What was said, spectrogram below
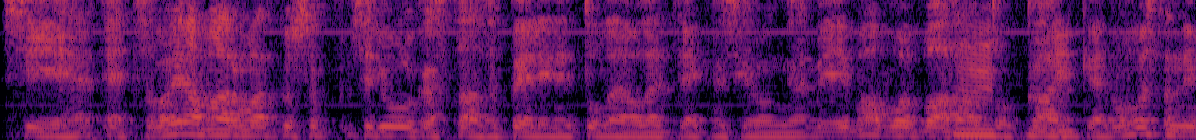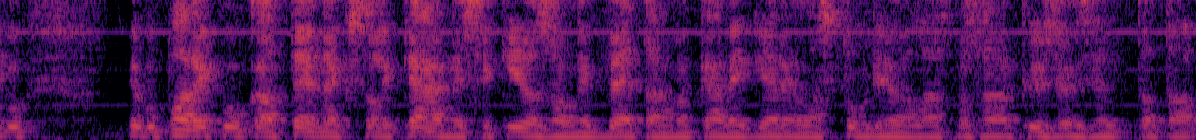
siihen, että se on ihan varma, että kun se, se julkaistaan se peli, niin tulee olemaan teknisiä ongelmia. Ei vaan voi varautua mm, mm. kaikkeen. Mm. Mä muistan niinku, joku pari kuukautta ennen kuin se oli käynnissä Killzonein beta, mä kävin Gerilla studioilla, ja mä kysyä siltä tota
